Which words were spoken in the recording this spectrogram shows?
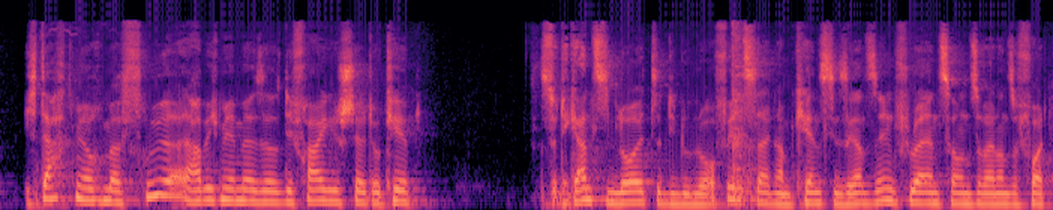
ich dachte mir auch immer früher, habe ich mir immer so die Frage gestellt: Okay, so die ganzen Leute, die du nur auf Instagram kennst, diese ganzen Influencer und so weiter und so fort,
